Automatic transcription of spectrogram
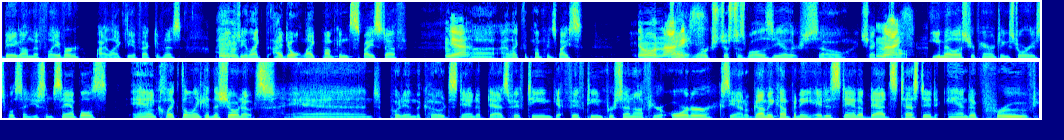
big on the flavor. I like the effectiveness. I Mhm. actually like. I don't like pumpkin spice stuff. Yeah. Uh, I like the pumpkin spice. Oh, And nice. it works just as well as the others. So check it out. Email us your parenting stories. We'll send you some samples. And click the link in the show notes and put in the code StandUpDads15. Get 15% off your order. Seattle Gummy Company. It is Stand Up Dads tested and approved.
